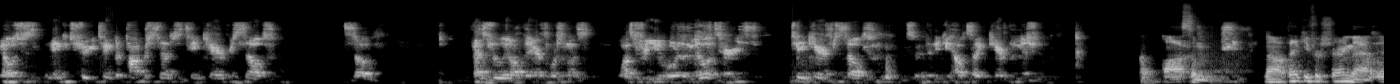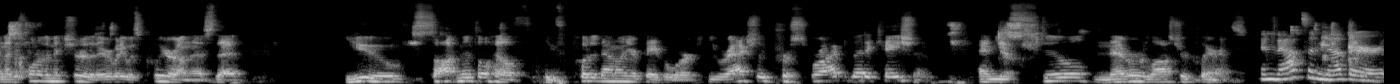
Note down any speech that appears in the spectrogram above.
You know, it's just making sure you take the proper steps to take care of yourself. So that's really all the Air Force wants wants for you, or the military's take care of yourself, so that you can help take care of the mission. Awesome. No, thank you for sharing that. And I just wanted to make sure that everybody was clear on this that you sought mental health, you've put it down on your paperwork, you were actually prescribed medication, and you still never lost your clearance. And that's another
